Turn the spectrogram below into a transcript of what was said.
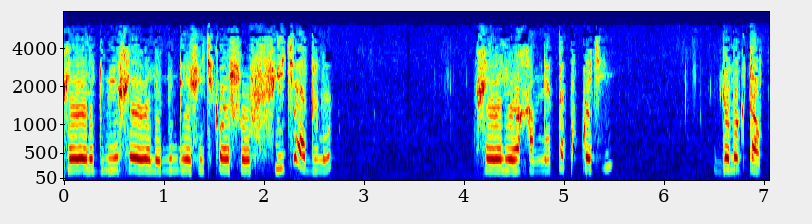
xéewali gi muy xéewali mbindee fii ci kaw suuf fii ci àdduna xéewal yoo xam ne takk ko ci gëm ak topp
